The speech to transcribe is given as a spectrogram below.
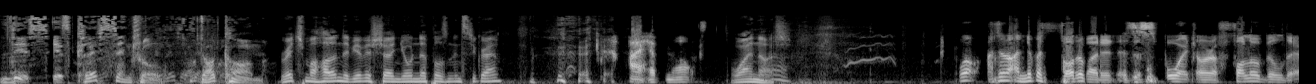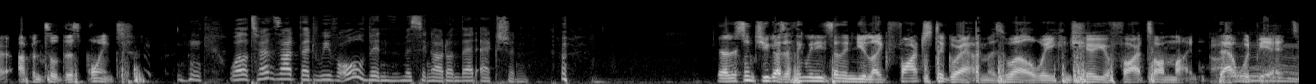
This is CliffCentral.com. Rich Mulholland, have you ever shown your nipples on Instagram? I have not. Why not? Oh. Well, I don't know. I never thought about it as a sport or a follow builder up until this point. Well, it turns out that we've all been missing out on that action. Yeah, listening to you guys, I think we need something new like Fartstagram as well, where you can share your farts online. That would be it.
